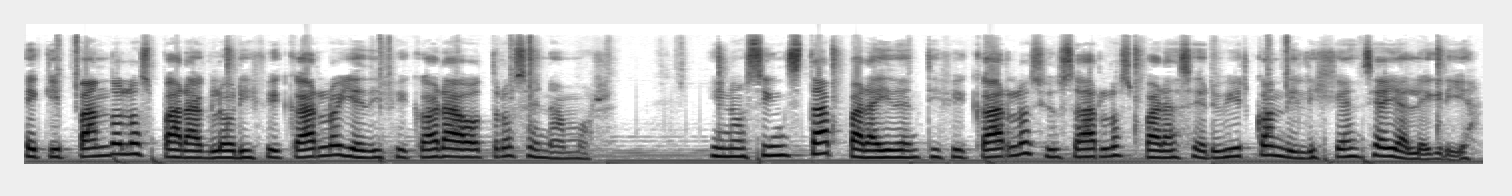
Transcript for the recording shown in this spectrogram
equipándolos para glorificarlo y edificar a otros en amor, y nos insta para identificarlos y usarlos para servir con diligencia y alegría.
